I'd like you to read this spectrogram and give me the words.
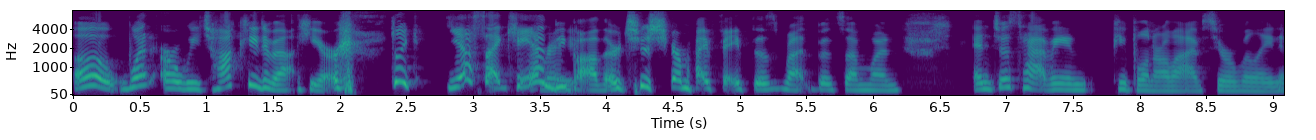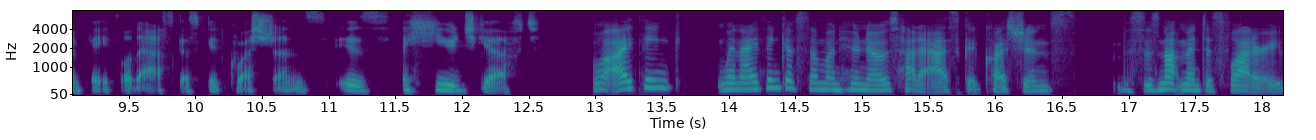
oh, what are we talking about here? like, yes, I can right. be bothered to share my faith this month with someone. And just having people in our lives who are willing and faithful to ask us good questions is a huge gift. Well, I think when I think of someone who knows how to ask good questions, this is not meant as flattery,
